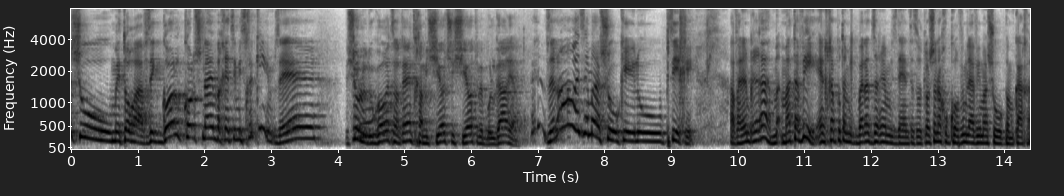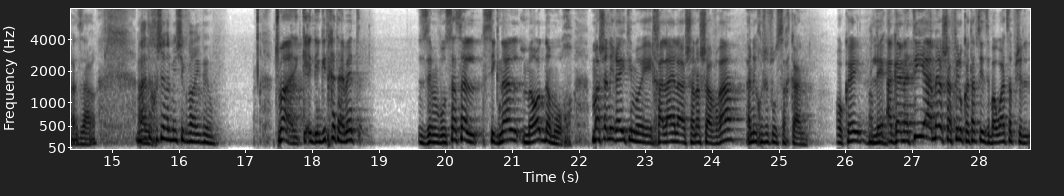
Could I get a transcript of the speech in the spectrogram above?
משהו מטורף, זה גול כל שניים וחצי משחקים, זה... ושוב, לודוגורץ נותנת חמישיות שישיות בבולגריה. זה לא איזה משהו כאילו פסיכי. אבל אין ברירה, מה, תביא? אין לך פה את המגבלת זרים המזדיינת הזאת, לא שאנחנו קרובים להביא משהו גם ככה זר. מה אתה חושב על מי שכבר הביאו? תשמע, אני אני אגיד לך את האמת, זה מבוסס על סיגנל מאוד נמוך. מה שאני ראיתי מחלילה השנה שעברה, אני חושב שהוא שחקן. אוקיי? להגנתי ייאמר שאפילו כתבתי את זה בוואטסאפ של,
